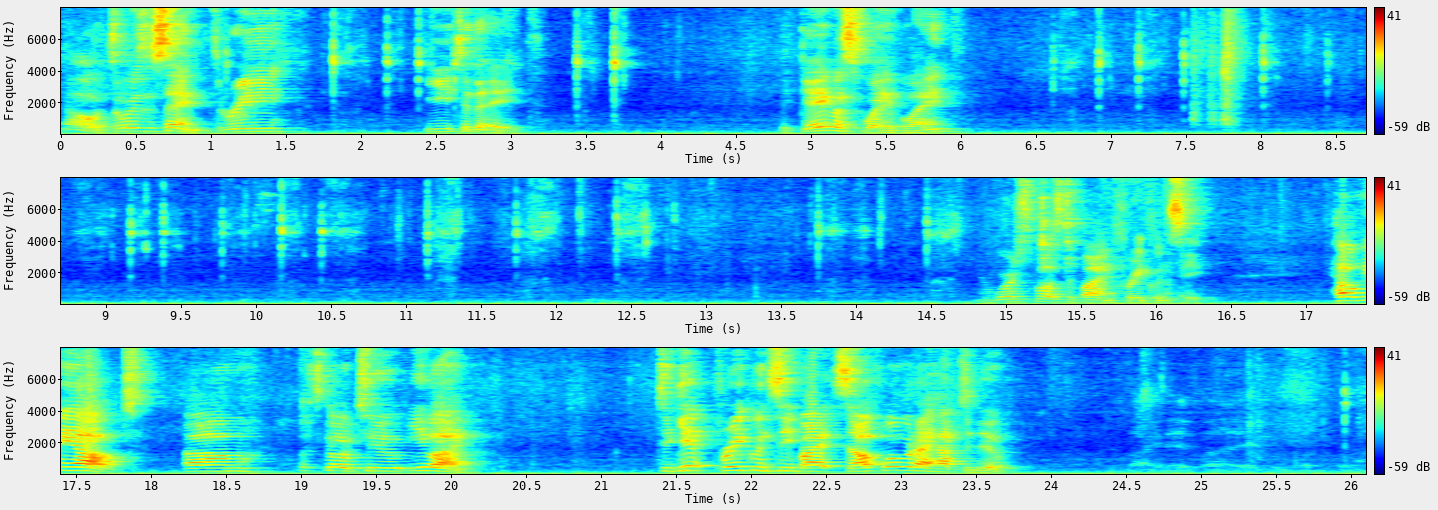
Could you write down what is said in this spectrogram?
No, it's always the same. 3 e to the 8th. It gave us wavelength. And we're supposed to find frequency. Help me out. Um, let's go to Eli. To get frequency by itself, what would I have to do? Divide it by one point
